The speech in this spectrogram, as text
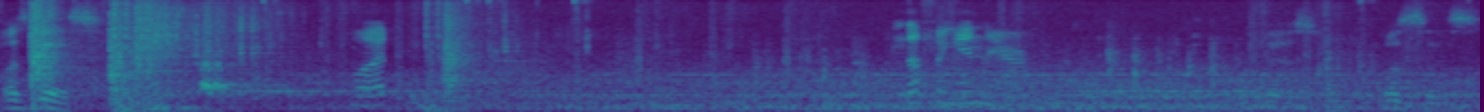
What's this? What? Nothing in here. This. What's this?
